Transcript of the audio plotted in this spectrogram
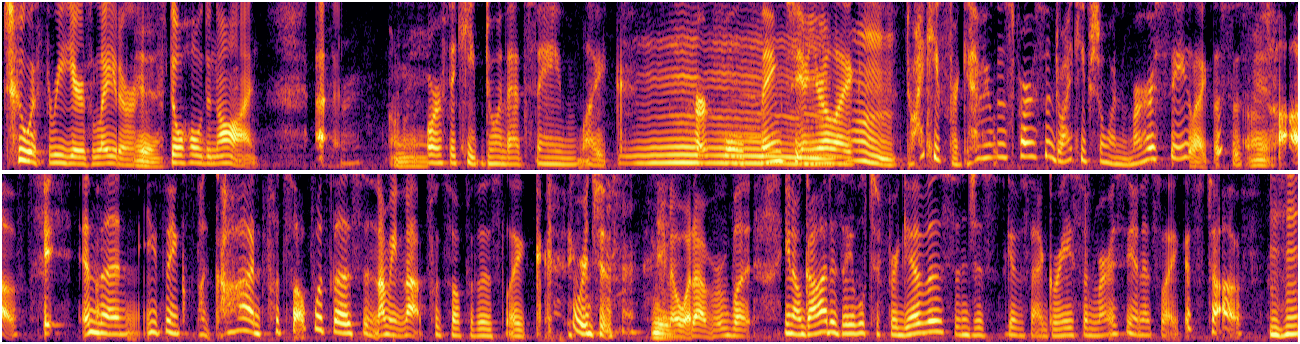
Two or three years later, Yeah. still holding on. Uh, I mean, Or if they keep doing that same like hurtful thing to you, and you're like, do I keep forgiving this person? Do I keep showing mercy? Like this is mean, tough. It- and then you think, but God puts up with us, and I mean, not puts up with us like we're just, you know, whatever. But you know, God is able to forgive us and just give us that grace and mercy, and it's like it's tough. Mm-hmm.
